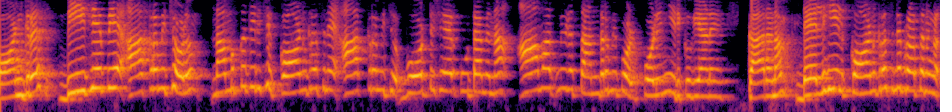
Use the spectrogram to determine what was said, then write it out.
കോൺഗ്രസ് ബി ജെ പിയെ ആക്രമിച്ചോളും നമുക്ക് തിരിച്ച് കോൺഗ്രസിനെ ആക്രമിച്ച് വോട്ട് ഷെയർ കൂട്ടാമെന്ന ആം ആദ്മിയുടെ തന്ത്രം ഇപ്പോൾ പൊളിഞ്ഞിരിക്കുകയാണ്. കാരണം ഡൽഹിയിൽ കോൺഗ്രസിന്റെ പ്രവർത്തനങ്ങൾ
